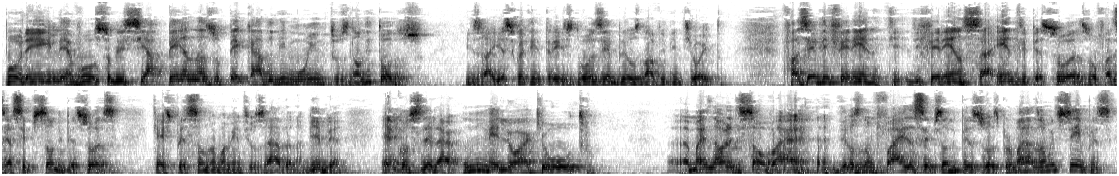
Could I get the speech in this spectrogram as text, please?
porém levou sobre si apenas o pecado de muitos, não de todos. Isaías 53,12 e Hebreus 9,28. Fazer diferente, diferença entre pessoas, ou fazer acepção de pessoas, que é a expressão normalmente usada na Bíblia, é considerar um melhor que o outro mas na hora de salvar, Deus não faz acepção de pessoas, por uma razão muito simples.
